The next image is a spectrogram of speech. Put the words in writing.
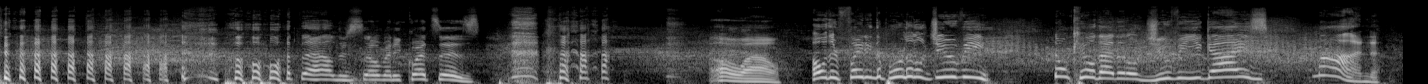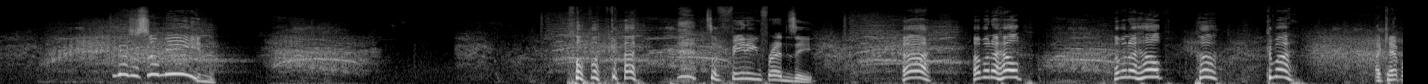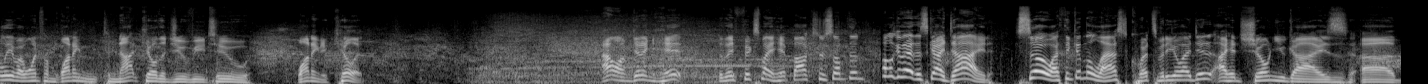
what the hell? There's so many Quetzes. oh, wow. Oh, they're fighting the poor little juvie. Don't kill that little juvie, you guys. Come on. You guys are so mean. Oh my god. It's a feeding frenzy. Ah, I'm gonna help. I'm gonna help. Huh. Come on. I can't believe I went from wanting to not kill the juvie to wanting to kill it. Ow, I'm getting hit. Did they fix my hitbox or something? Oh, look at that. This guy died. So, I think in the last Quetz video I did, I had shown you guys, uh,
